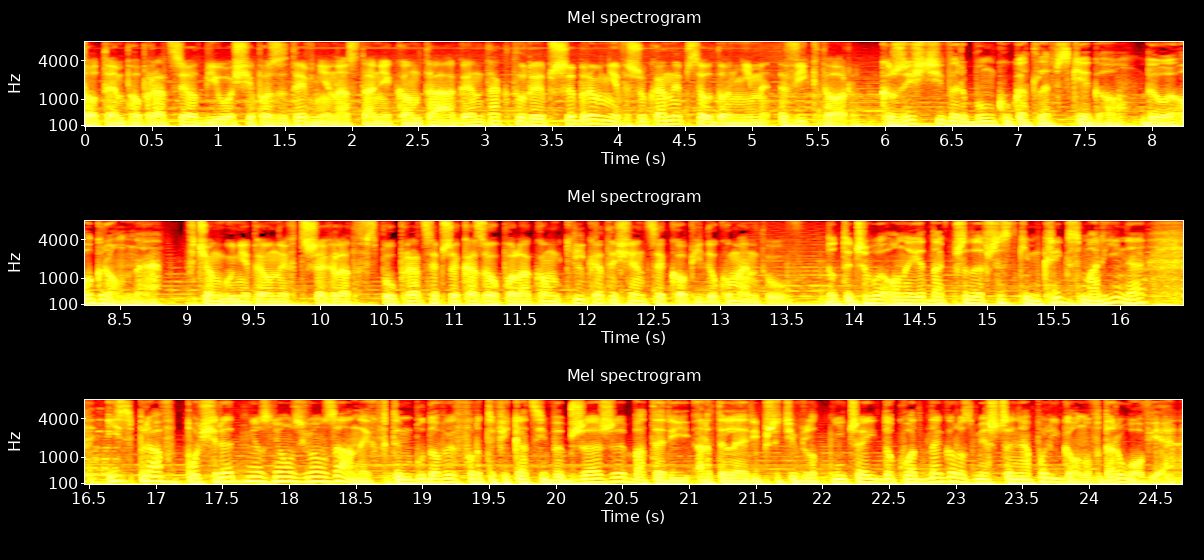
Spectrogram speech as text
To tempo pracy odbiło się pozytywnie na stanie konta agenta, który przybrał niewyszukany pseudonim Wiktor. Korzyści werbunku Katlewskiego były ogromne. W ciągu niepełnych trzech lat współpracy przekazał Polakom kilka tysięcy kopii dokumentów. Dotyczyły one jednak przede wszystkim Kriegsmarine i spraw pośrednio z nią związanych, w tym budowy fortyfikacji wybrzeży, baterii artylerii przeciwlotniczej, dokładnego rozmieszczenia poligonów w Darłowie.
